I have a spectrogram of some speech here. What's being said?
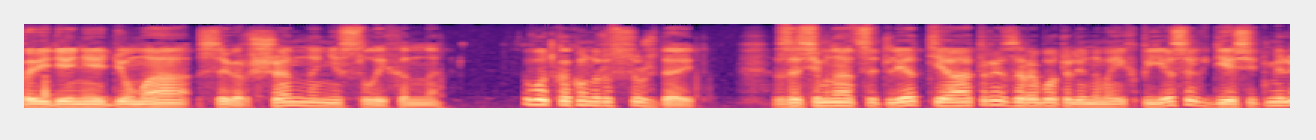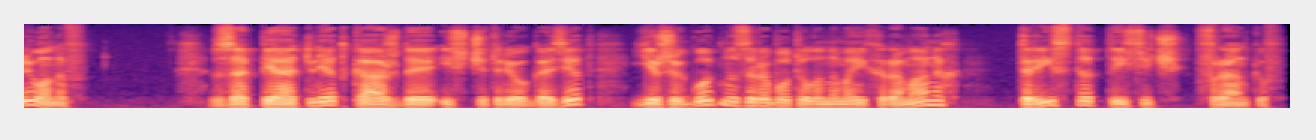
Поведение Дюма совершенно неслыханно. Вот как он рассуждает. За 17 лет театры заработали на моих пьесах 10 миллионов. За пять лет каждая из четырех газет ежегодно заработала на моих романах 300 тысяч франков.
